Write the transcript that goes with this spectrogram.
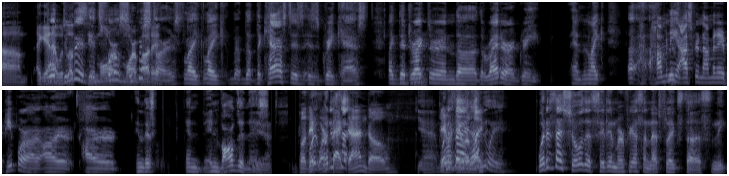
um again I would dude, love to it- see more full of more about it. Like like the, the, the cast is is great cast. Like Mm-hmm. the director and the the writer are great. And like uh, how many Oscar nominated people are are are in this in involved in this? Yeah. But they What- what weren't is back that- then, though. Yeah. They What were- they that? were like- exactly. What is that show that Cillian Murphy has on Netflix? The sneak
